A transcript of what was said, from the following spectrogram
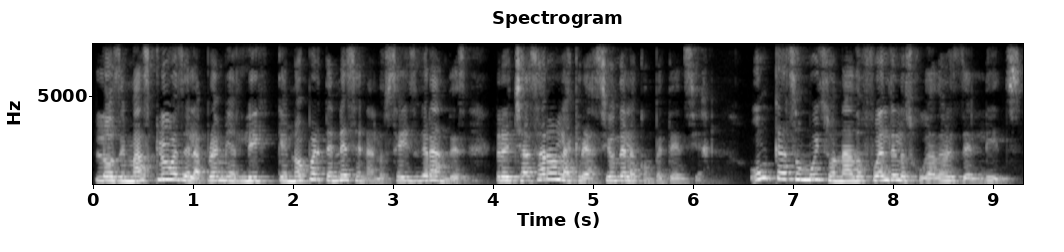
Los demás clubes de la Premier League que no pertenecen a los seis grandes rechazaron la creación de la competencia, un caso muy sonado fue el de los jugadores del Leeds,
